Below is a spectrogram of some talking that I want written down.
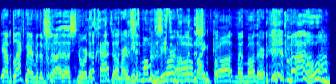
ja, black man met een bla- een snor, dat gaat wel. Maar een witte man met een witte snor? man Oh my god, my mother. Waarom?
